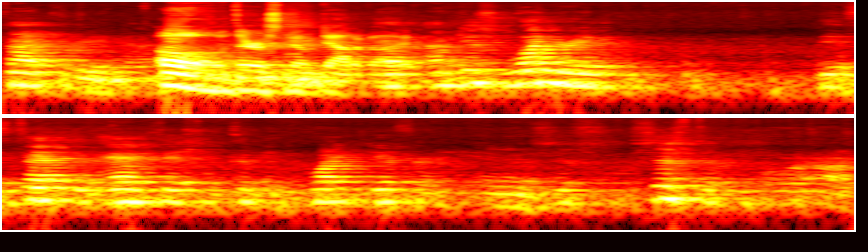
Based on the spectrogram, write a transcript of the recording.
factory in that. oh, there's no doubt about it. I- I'm just wondering, the effect of hand fishing could be quite different in a system or a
